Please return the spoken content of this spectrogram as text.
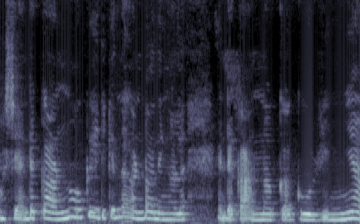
പക്ഷേ എന്റെ കണ്ണൊക്കെ ഇരിക്കുന്ന കണ്ടോ നിങ്ങൾ? എന്റെ കണ്ണൊക്കെ കുഴിഞ്ഞ്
